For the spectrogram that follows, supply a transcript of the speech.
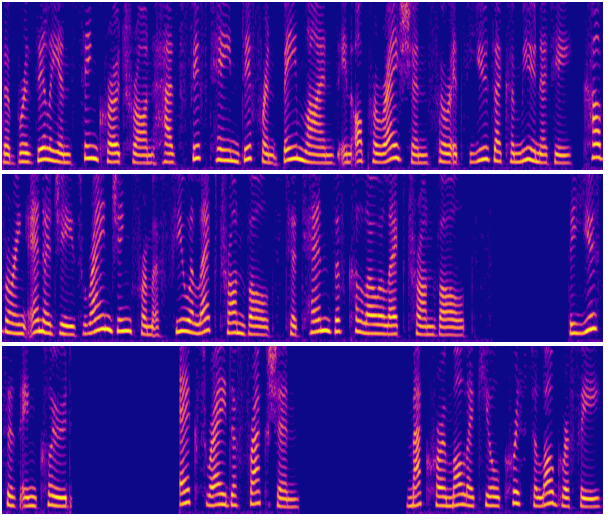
the Brazilian synchrotron has 15 different beamlines in operation for its user community, covering energies ranging from a few electron volts to tens of kiloelectron volts. The uses include X-ray diffraction macromolecule crystallography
